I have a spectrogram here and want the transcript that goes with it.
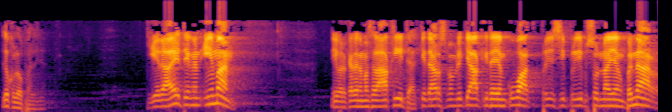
Itu globalnya. Diraih dengan iman. Ini berkaitan masalah akidah. Kita harus memiliki akidah yang kuat, prinsip-prinsip sunnah yang benar,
